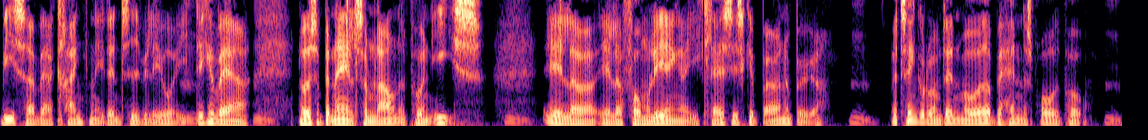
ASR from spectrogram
vist sig at være krænkende i den tid, vi lever i. Mm. Det kan være mm. noget så banalt som navnet på en is, mm. eller, eller formuleringer i klassiske børnebøger. Mm. Hvad tænker du om den måde at behandle sproget på? Mm.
